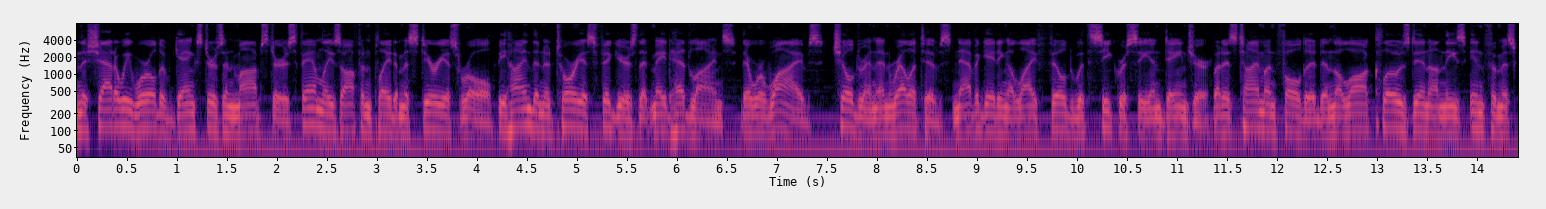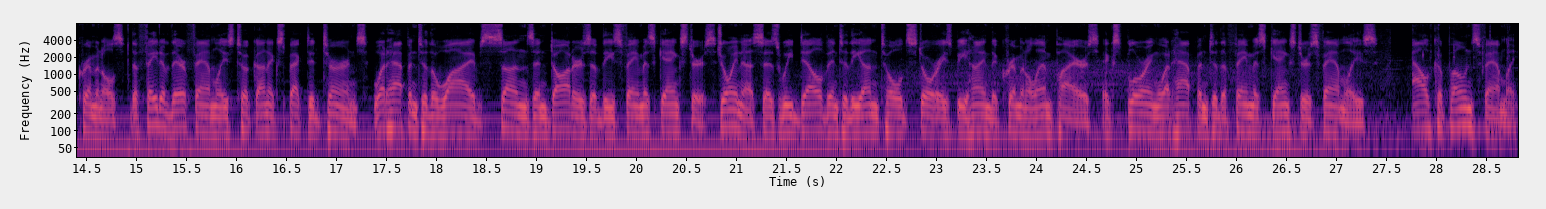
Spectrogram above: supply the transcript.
In the shadowy world of gangsters and mobsters, families often played a mysterious role. Behind the notorious figures that made headlines, there were wives, children, and relatives navigating a life filled with secrecy and danger. But as time unfolded and the law closed in on these infamous criminals, the fate of their families took unexpected turns. What happened to the wives, sons, and daughters of these famous gangsters? Join us as we delve into the untold stories behind the criminal empires, exploring what happened to the famous gangsters' families. Al Capone's family.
